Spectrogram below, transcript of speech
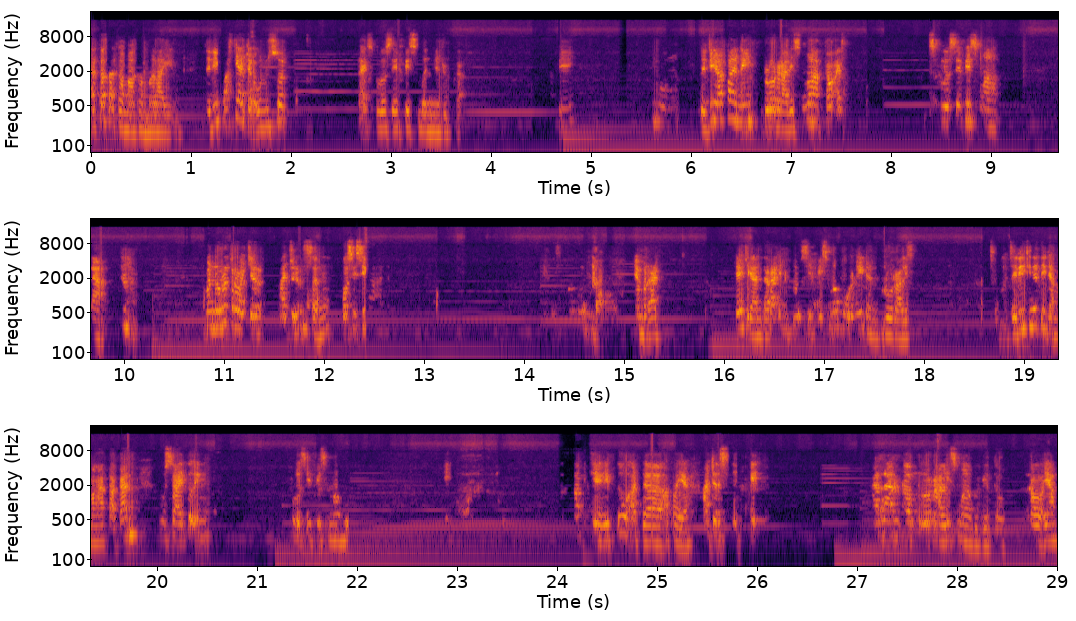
atas agama-agama lain. Jadi pasti ada unsur eksklusifismenya juga. Jadi, jadi apa nih pluralisme atau eksklusifisme? Nah, menurut Roger Hutchinson, posisi yang berada di antara inklusivisme murni dan pluralisme. Jadi dia tidak mengatakan Musa itu inklusivisme murni. Tetap dia itu ada apa ya? Ada sedikit kanan ke pluralisme begitu. Kalau yang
